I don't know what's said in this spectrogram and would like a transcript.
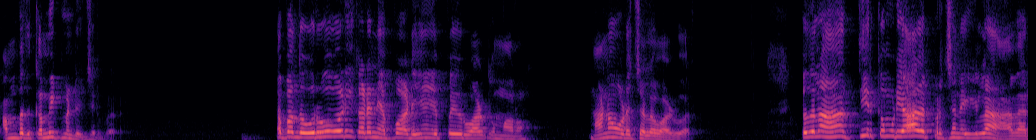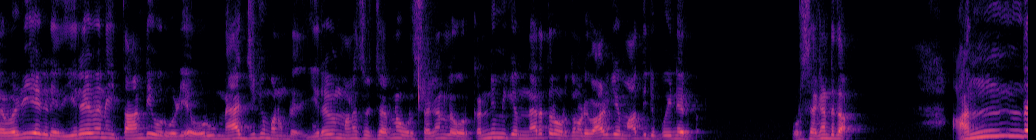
ஐம்பது கமிட்மெண்ட் வச்சுருப்பார். அப்போ அந்த ஒரு கோடி கடன் எப்போ அடையும்? எப்போ இவர் வாழ்க்கை மாறும்? மன உடைச்சல வாழ்வார். இப்போ இதெல்லாம் தீர்க்க முடியாத பிரச்சனைகள்லாம் வேறு வழியே கிடையாது. இறைவனை தாண்டி ஒரு வழியை ஒரு மேஜிக்கும் பண்ண முடியாது. இறைவன் மனசு வச்சாருன்னா ஒரு செகண்டில் ஒரு கண்ணிமிக்க நேரத்தில் ஒருத்தனுடைய வாழ்க்கையை மாற்றிட்டு போயினே இருப்பார். ஒரு செகண்டு தான். அந்த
